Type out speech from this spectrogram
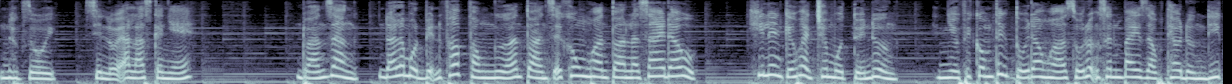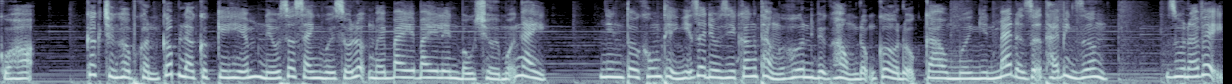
Được rồi, xin lỗi Alaska nhé. Đoán rằng đó là một biện pháp phòng ngừa an toàn sẽ không hoàn toàn là sai đâu. Khi lên kế hoạch cho một tuyến đường, nhiều phi công thích tối đa hóa số lượng sân bay dọc theo đường đi của họ. Các trường hợp khẩn cấp là cực kỳ hiếm nếu so sánh với số lượng máy bay bay lên bầu trời mỗi ngày. Nhưng tôi không thể nghĩ ra điều gì căng thẳng hơn việc hỏng động cơ ở độ cao 10.000 mét ở giữa Thái Bình Dương. Dù nói vậy,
